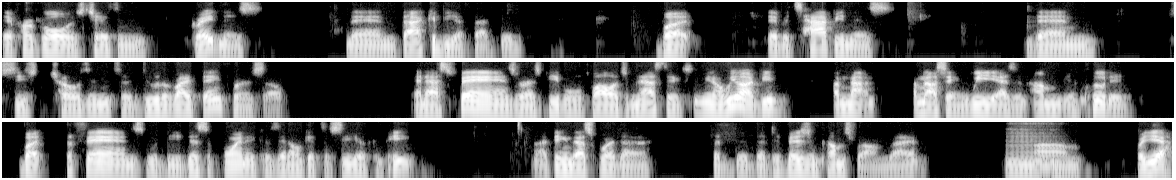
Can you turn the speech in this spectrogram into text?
if her goal is chasing greatness, then that could be affected. But if it's happiness, then she's chosen to do the right thing for herself. And as fans or as people who follow gymnastics, you know, we might be, I'm not, I'm not saying we as an I'm included, but the fans would be disappointed because they don't get to see her compete. And I think that's where the, the, the division comes from, right? Mm. Um, but yeah,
